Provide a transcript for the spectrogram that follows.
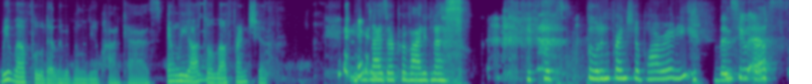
We love food at Living Millennial Podcast, and we mm-hmm. also love friendship. You guys are providing us with food and friendship already. The two F's.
